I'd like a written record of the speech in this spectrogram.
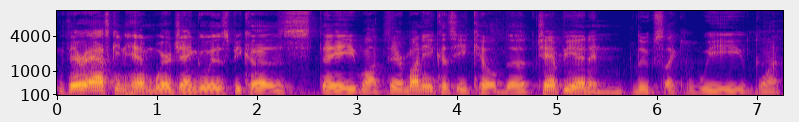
they're asking him where Django is because they want their money because he killed the champion, and Luke's like, "We want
